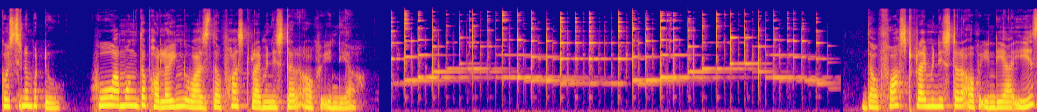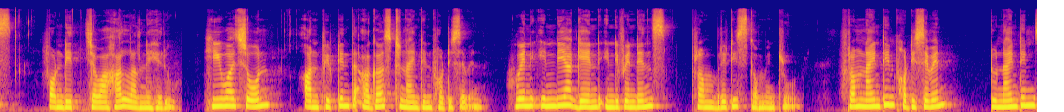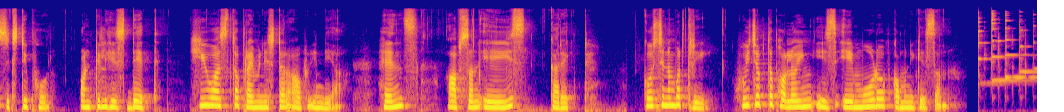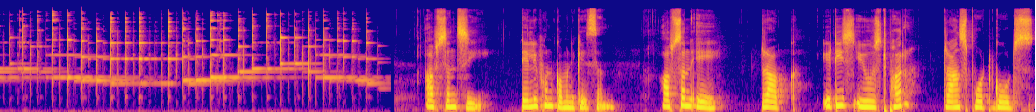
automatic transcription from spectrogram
Question number 2. Who among the following was the first Prime Minister of India? The first Prime Minister of India is Pandit Jawaharlal Nehru. He was shown on 15th August 1947 when India gained independence from British government rule. From 1947 to 1964 until his death, he was the Prime Minister of India. Hence, option A is correct. Question number 3. Which of the following is a mode of communication? Option C. Telephone communication. Option A. Truck. It is used for transport goods.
